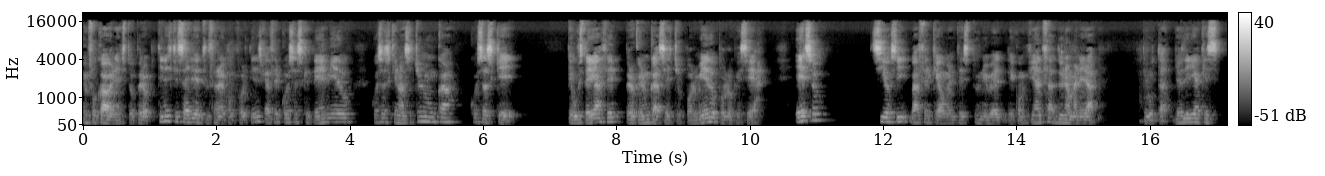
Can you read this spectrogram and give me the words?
enfocado en esto, pero tienes que salir de tu zona de confort, tienes que hacer cosas que te den miedo, cosas que no has hecho nunca, cosas que te gustaría hacer, pero que nunca has hecho, por miedo, por lo que sea. Eso sí o sí va a hacer que aumentes tu nivel de confianza de una manera brutal. Yo diría que es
